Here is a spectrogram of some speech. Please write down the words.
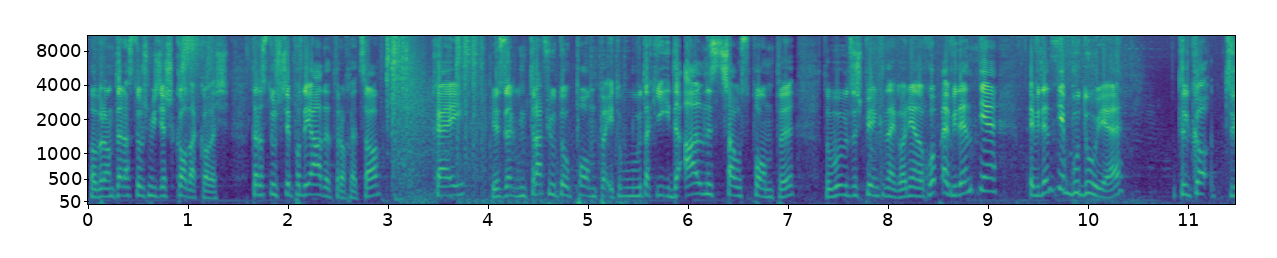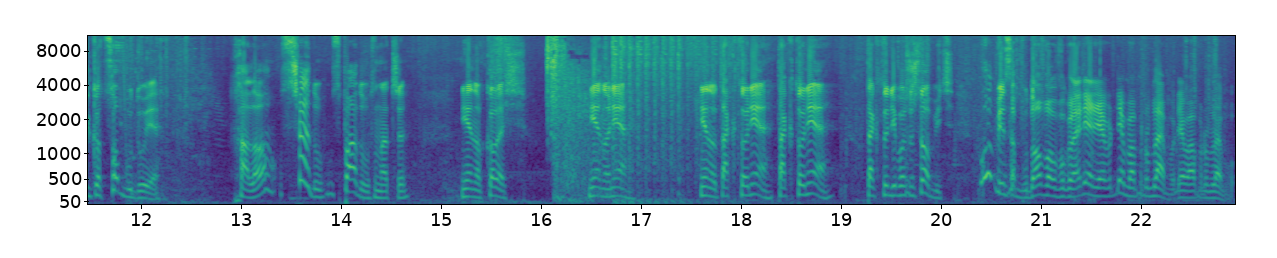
Dobra, no teraz to już mi się szkoda, koleś. Teraz to już cię podjadę trochę, co? Hej, Jezu, jakbym trafił tą pompę i to byłby taki idealny strzał z pompy, to byłoby coś pięknego. Nie no, chłop ewidentnie, ewidentnie buduje, tylko, tylko co buduje? Halo? Zszedł, spadł, znaczy. Nie no, koleś. Nie no, nie. Nie no, tak to nie, tak to nie. Tak to nie możesz robić. Chłop mnie zabudował w ogóle, nie, nie, nie ma problemu, nie ma problemu.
